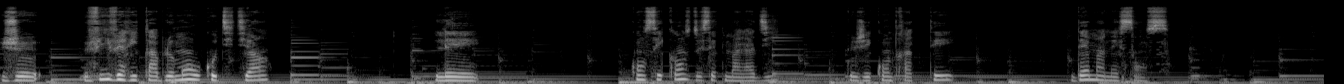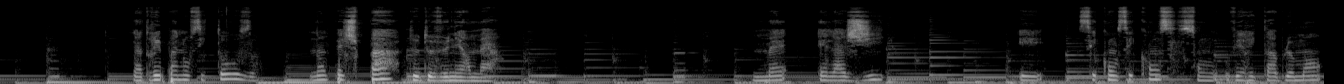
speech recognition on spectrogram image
Je vis véritablement au quotidien les conséquences de cette maladie que j'ai contractée dès ma naissance. La drépanocytose n'empêche pas de devenir mère, mais elle agit et ses conséquences sont véritablement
